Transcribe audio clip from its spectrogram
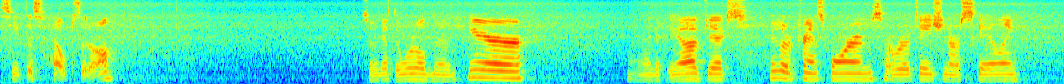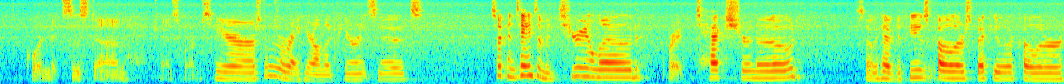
See if this helps at all. So we got the world node here. And I got the objects. Here's our transforms, our rotation, our scaling coordinate system transforms here. So we're right here on the appearance nodes. So it contains a material node or a texture node. So we have diffuse color, specular color,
